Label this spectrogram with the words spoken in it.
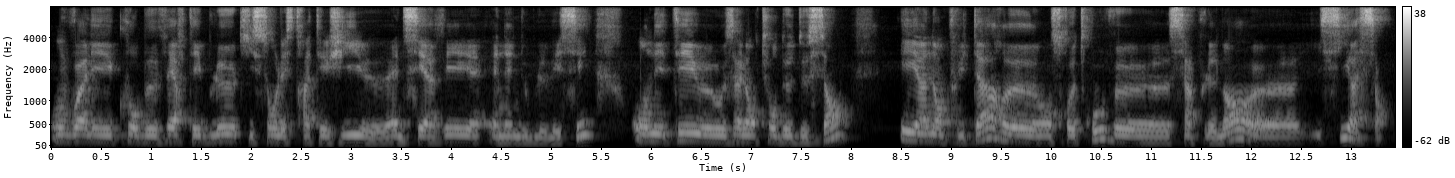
on voit les courbes vertes et bleues qui sont les stratégies euh, NCAV, NNWC. On était euh, aux alentours de 200 et un an plus tard, euh, on se retrouve simplement ici à 100.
